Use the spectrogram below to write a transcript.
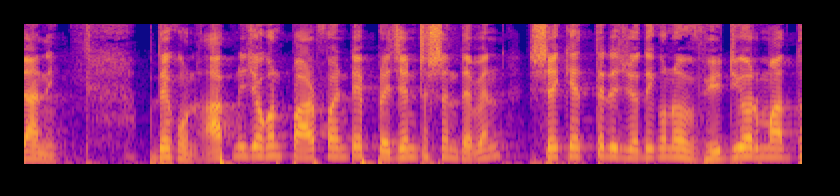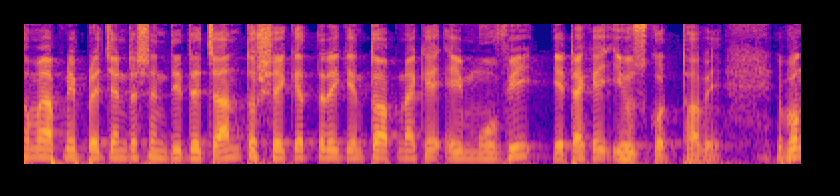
জানি। দেখুন, আপনি যখন পাওয়ার পয়েন্টে প্রেজেন্টেশন দেবেন, সেক্ষেত্রে যদি কোনো ভিডিওর মাধ্যমে আপনি প্রেজেন্টেশন দিতে চান, তো সেক্ষেত্রে কিন্তু আপনাকে এই মুভি এটাকে ইউজ করতে হবে। এবং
